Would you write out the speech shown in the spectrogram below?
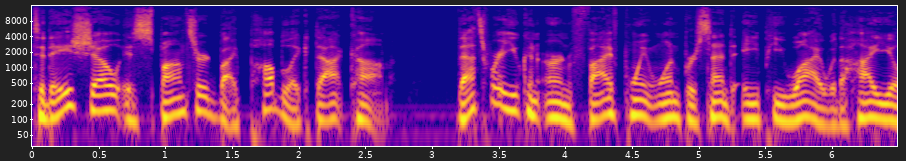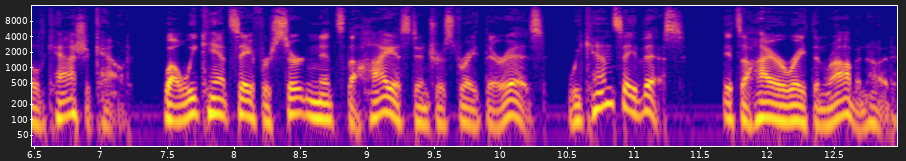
Today's show is sponsored by Public.com. That's where you can earn 5.1% APY with a high yield cash account. While we can't say for certain it's the highest interest rate there is, we can say this it's a higher rate than Robinhood,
